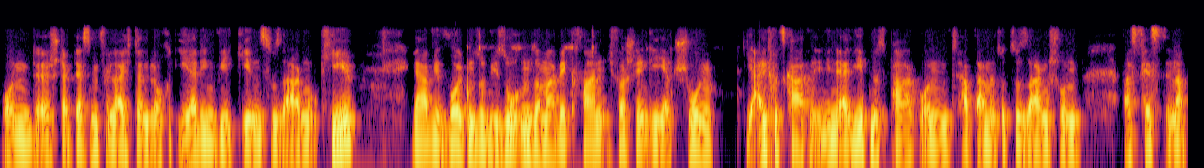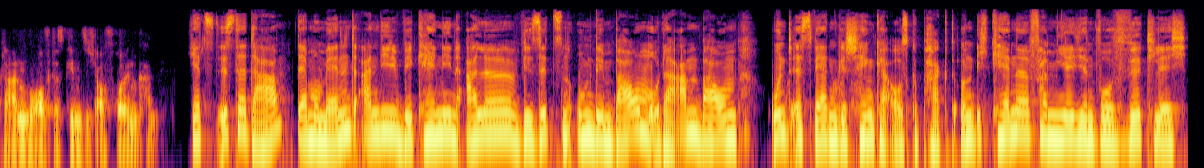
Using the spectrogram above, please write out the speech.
und äh, stattdessen vielleicht dann doch eher den Weg gehen zu sagen, okay, ja, wir wollten sowieso im Sommer wegfahren, ich verschenke jetzt schon die Eintrittskarten in den Erlebnispark und habe damit sozusagen schon was fest in der Planung, worauf das Kind sich auch freuen kann. Jetzt ist er da, der Moment, Andi, wir kennen ihn alle, wir sitzen um den Baum oder am Baum und es werden Geschenke ausgepackt. Und ich kenne Familien, wo wirklich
